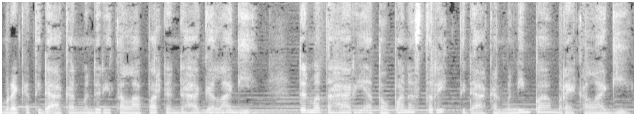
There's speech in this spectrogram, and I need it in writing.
Mereka tidak akan menderita lapar dan dahaga lagi, dan matahari atau panas terik tidak akan menimpa mereka lagi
